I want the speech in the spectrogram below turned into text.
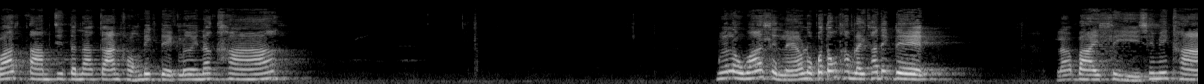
วาดตามจินตนาการของเด็กๆเลยนะคะ เมื่อเราวาดเสร็จแล้วเราก็ต้องทำอะไรคะเด็กๆ ระบายสีใช่ไหมคะ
